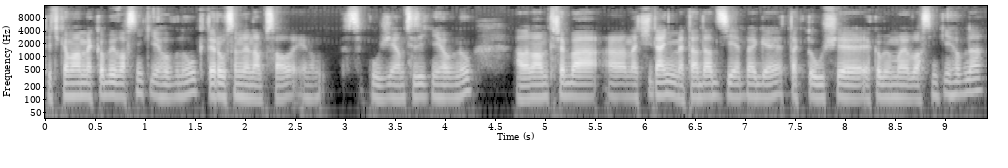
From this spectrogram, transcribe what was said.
Teďka mám jakoby vlastní knihovnu, kterou jsem nenapsal, jenom se používám cizí knihovnu, ale mám třeba eh, načítání metadat z JPG, tak to už je jakoby moje vlastní knihovna.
